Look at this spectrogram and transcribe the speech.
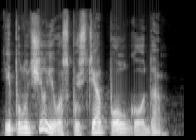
И получил его спустя полгода.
